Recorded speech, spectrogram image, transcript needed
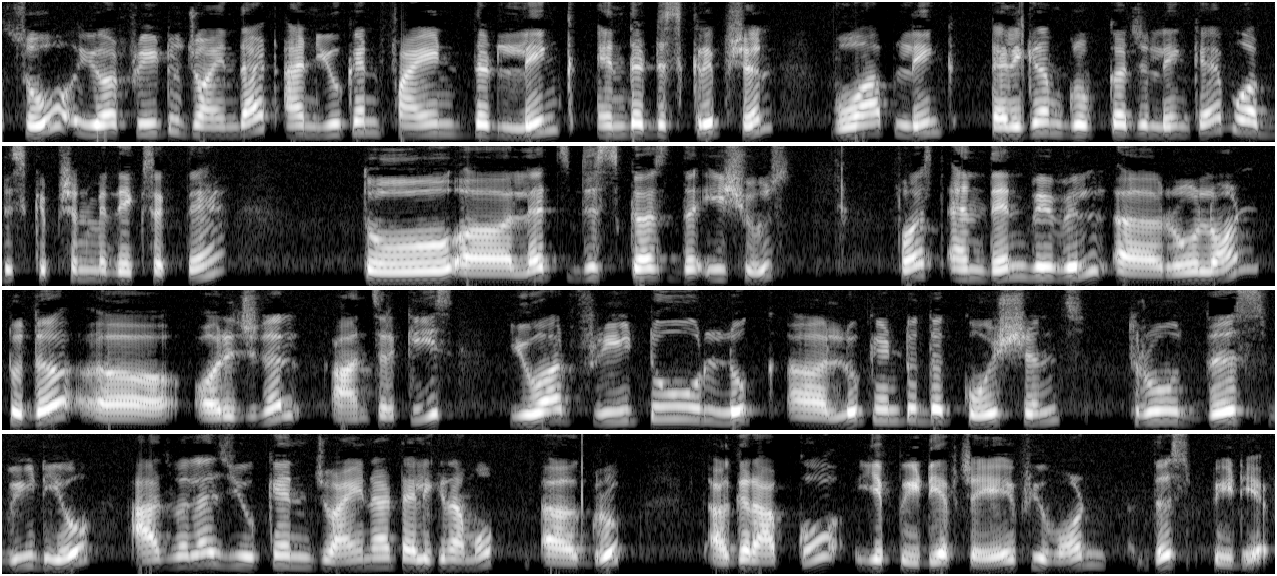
So you are free to join that and you can find the link in the description वो आप लिंक टेलीग्राम ग्रुप का जो लिंक है वो आप डिस्क्रिप्शन में देख सकते हैं तो let's discuss the then we will uh, roll on to the uh, original answer keys you are free to look uh, look into the questions through this video as well as you can join our telegram uh, group अगर आपको ये pdf चाहिए if you want this pdf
